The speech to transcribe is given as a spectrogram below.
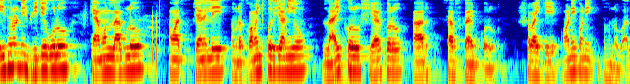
এই ধরনের ভিডিওগুলো কেমন লাগল আমার চ্যানেলে তোমরা কমেন্ট করে জানিও, লাইক করো, শেয়ার করো আর সাবস্ক্রাইব করো। সবাইকে অনেক অনেক ধন্যবাদ।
